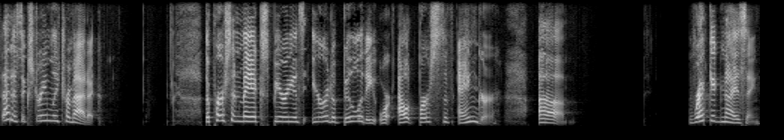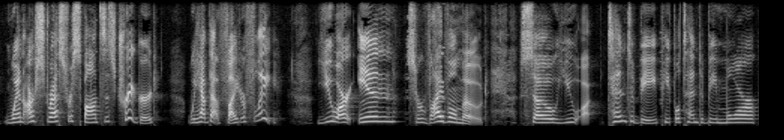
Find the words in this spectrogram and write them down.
That is extremely traumatic. The person may experience irritability or outbursts of anger. Uh, recognizing when our stress response is triggered, we have that fight or flee. You are in survival mode. So you are, tend to be, people tend to be more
